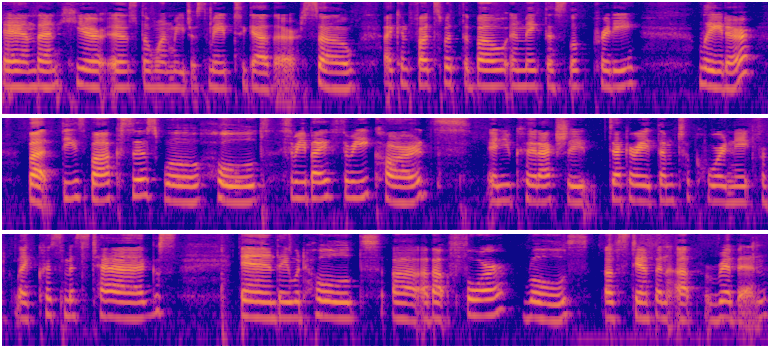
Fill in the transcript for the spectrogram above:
And then here is the one we just made together. So I can futz with the bow and make this look pretty later. But these boxes will hold three by three cards and you could actually decorate them to coordinate for like Christmas tags and they would hold uh, about four rolls of Stampin' Up! ribbon.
